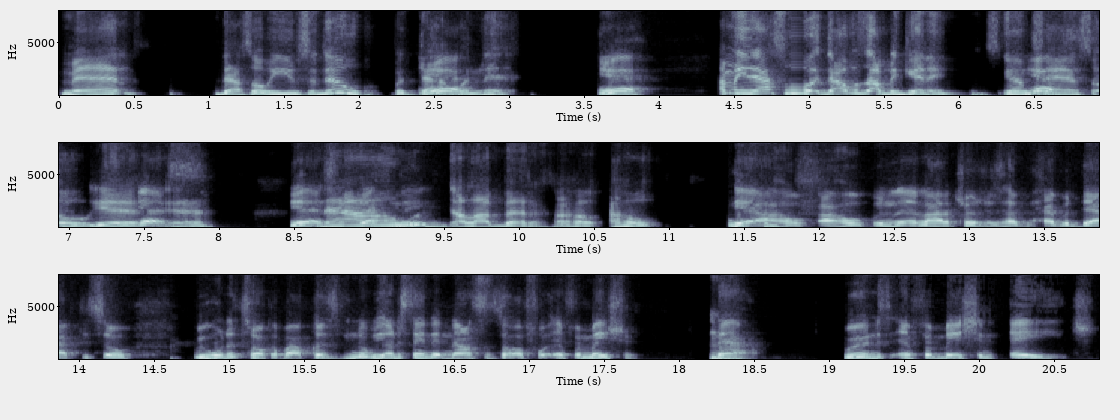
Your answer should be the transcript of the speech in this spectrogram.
Man, that's what we used to do, but that Yeah. wasn't it. Yeah. I mean, that's what that was our beginnings. You know what I'm saying? So yeah, Yes. yeah. Yes. now definitely. a lot better. I hope. I hope. Yeah, I hope. I hope. And a lot of churches have, have adapted. So we want to talk about because you know we understand that announcements are for information. Mhm. Now we're in this information age,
